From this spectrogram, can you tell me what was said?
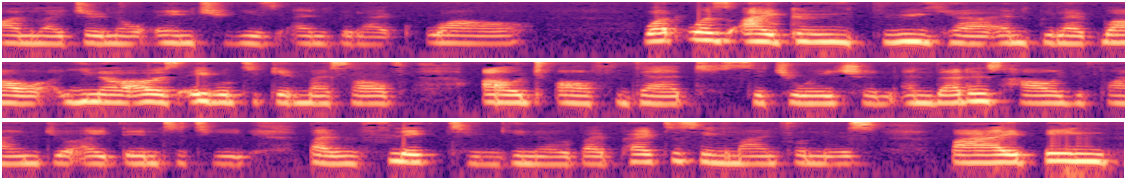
on my journal entries and be like, wow, what was I going through here? And be like, wow, you know, I was able to get myself out of that situation. And that is how you find your identity by reflecting, you know, by practicing mindfulness, by being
